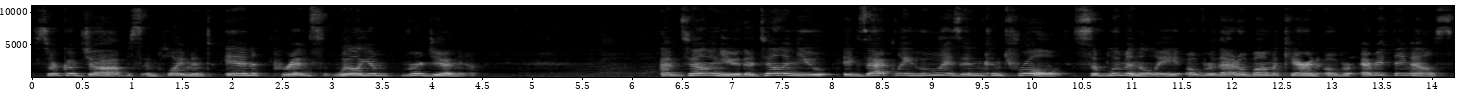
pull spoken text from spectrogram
Serco Jobs employment in Prince William, Virginia. I'm telling you, they're telling you exactly who is in control subliminally over that Obamacare and over everything else.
